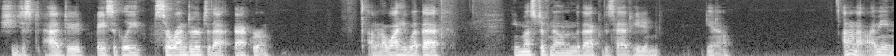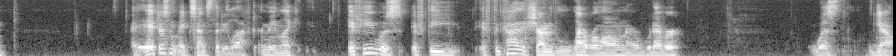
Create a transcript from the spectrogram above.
she just had to basically surrender to that back room. I don't know why he went back. He must have known in the back of his head he didn't, you know. I don't know. I mean, it doesn't make sense that he left. I mean, like, if he was, if the, if the guy that shouted "Let her alone" or whatever was, you know,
